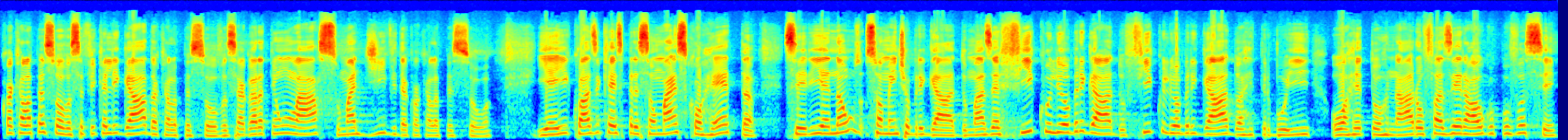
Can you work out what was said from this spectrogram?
com aquela pessoa, você fica ligado àquela pessoa, você agora tem um laço, uma dívida com aquela pessoa. E aí, quase que a expressão mais correta seria não somente obrigado, mas é fico-lhe obrigado, fico-lhe obrigado a retribuir ou a retornar ou fazer algo por você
